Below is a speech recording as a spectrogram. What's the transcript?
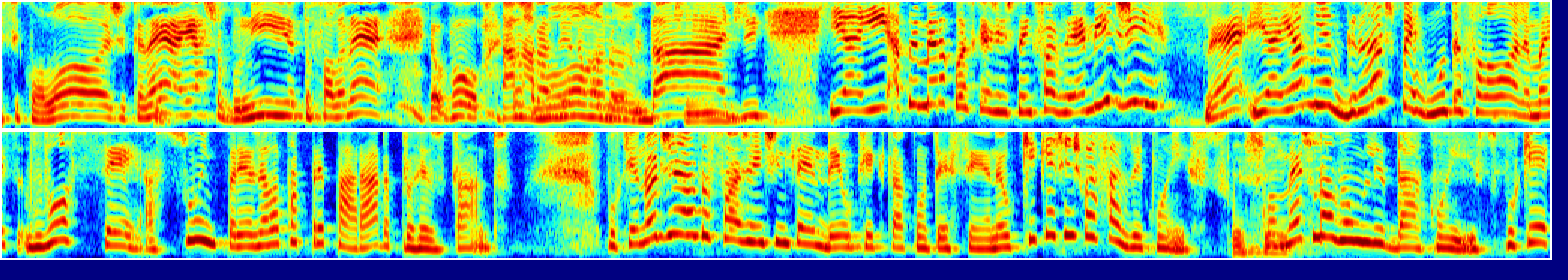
psicológica, né? Aí acha bonito, fala, né? Eu vou Tá tô na trazendo uma moda. novidade. E aí, a primeira coisa que a gente tem que fazer é medir, né? E aí, a minha grande pergunta é falar, olha, mas você, a sua empresa, ela está preparada para o resultado? Porque não adianta só a gente entender o que está acontecendo, é o que, que a gente vai fazer com isso. Perfeito. Como é que nós vamos lidar com isso? Porque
